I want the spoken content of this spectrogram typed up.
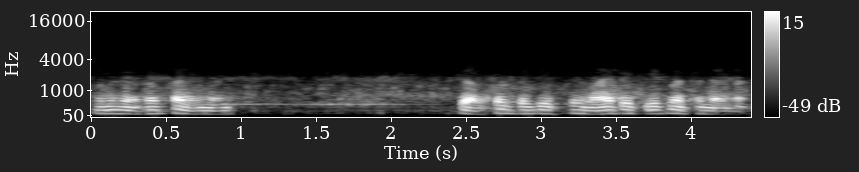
มันเป็นเรื่องสำคัญอย่างนั้น เกี่ยวคนไปยึดไปหมายไปคิดมันเท่านั้นอะ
